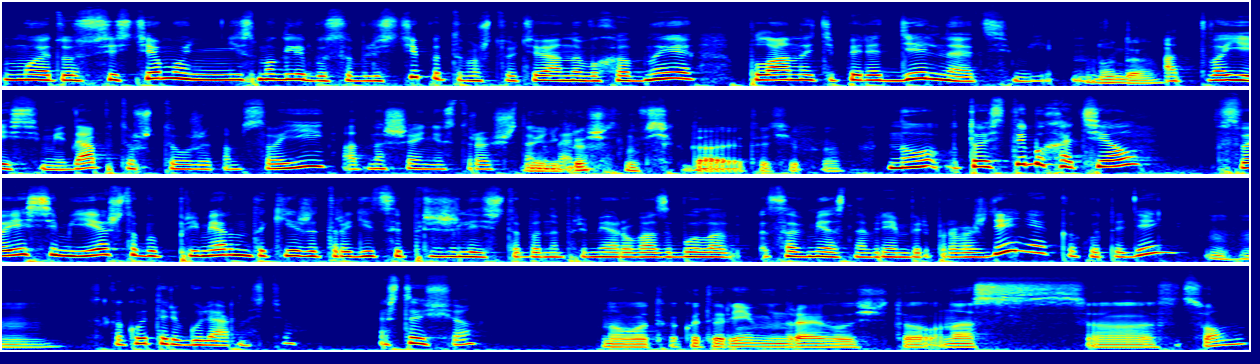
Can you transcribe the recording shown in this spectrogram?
мы эту систему не смогли бы соблюсти, потому что у тебя на выходные планы теперь отдельные от семьи. ну, Ну да. От твоей семьи, да, потому что ты уже там свои отношения строишь и Ну, так я не далее. говорю, что это навсегда, это типа... Ну, то есть ты бы хотел в своей семье, чтобы примерно такие же традиции прижились, чтобы, например, у вас было совместное времяпрепровождение, какой-то день мгм. с какой-то регулярностью. А что еще? Но вот какое-то время мне нравилось, что у нас э, с отцом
